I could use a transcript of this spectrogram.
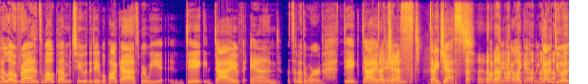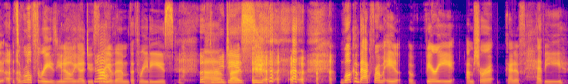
Hello, friends. Welcome to the Dateable Podcast, where we dig, dive, and what's another word? Dig, dive, and digest, digest. Modern dating. I like it. We got to do a. It's a rule of threes. You know, you got to do three yeah. of them. The three Ds. The three Ds. Uh, welcome back from a, a very, I'm sure, kind of heavy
